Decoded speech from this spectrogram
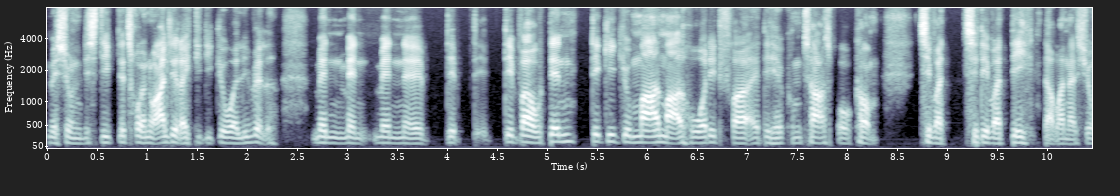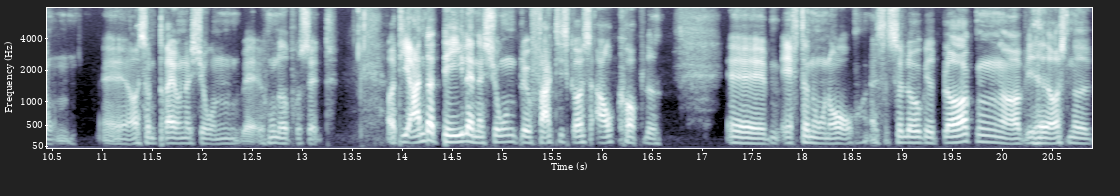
med journalistik. Det tror jeg nu aldrig rigtigt, de gjorde alligevel. Men, men, men øh, det, det, det var jo den, det gik jo meget, meget hurtigt fra, at det her kommentarsprog kom, til, var, til det var det, der var nationen, øh, og som drev nationen øh, 100 procent. Og de andre dele af nationen blev faktisk også afkoblet øh, efter nogle år. Altså så lukkede bloggen, og vi havde også noget,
